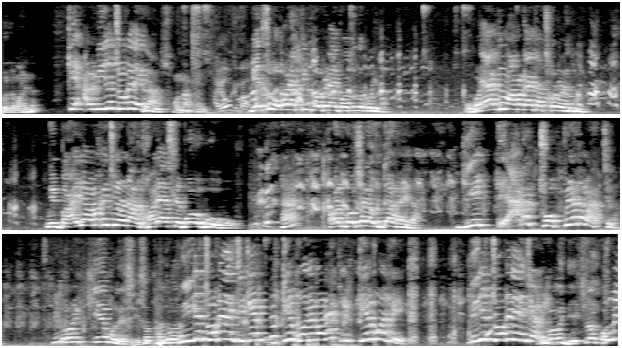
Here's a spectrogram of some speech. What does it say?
বলল মানি না কে? আমি নিজের চোখে দেখলাম। শোনা বেশি ওভার অ্যাক্টিং করবে না আমি পছন্দ করি না। একদম আমার গায়ে টাচ করবে না তুমি। তুমি বাইরে আমাকে ছিল না আর ঘরে আসলে বউ বউ বউ। হ্যাঁ? আমার বউ ছাড়া উদ্ধার হয় না। গিয়ে একটা চোখ পারছে না। তোমাকে কে বলেছি? সব ফালতু কথা? নিজের চোখে দেখছি। কে কে বলবে মানে? তুমি কে বলবে? নিজের চোখে দেখেছি আমি। আমি দেখছিলাম তুমি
